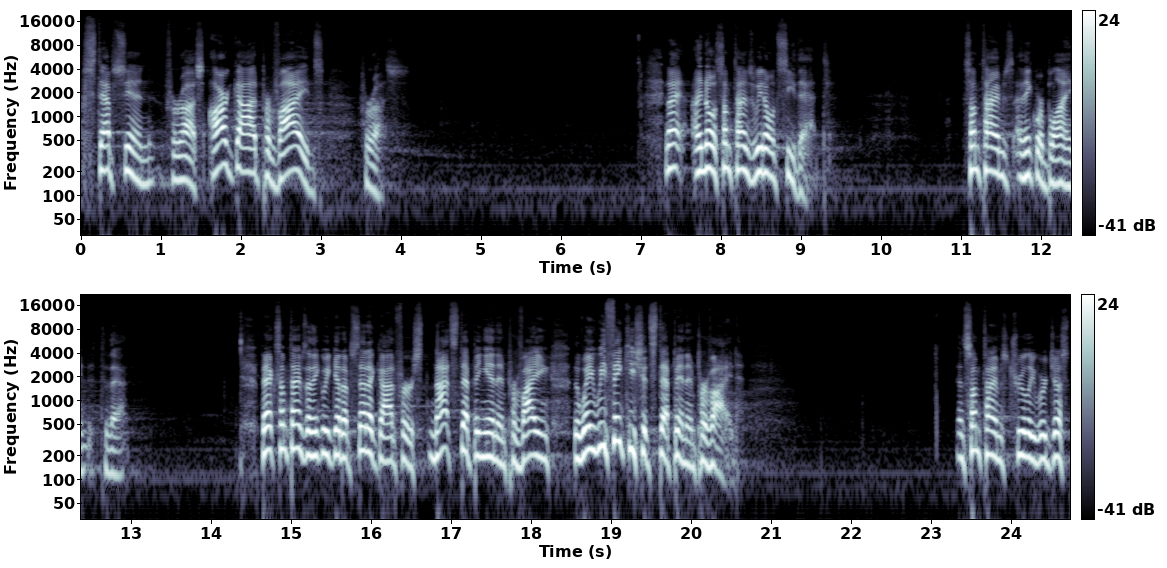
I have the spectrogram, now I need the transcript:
steps in for us. Our God provides for us. And I, I know sometimes we don't see that. Sometimes I think we're blind to that. In fact, sometimes I think we get upset at God for not stepping in and providing the way we think He should step in and provide. And sometimes, truly, we're just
